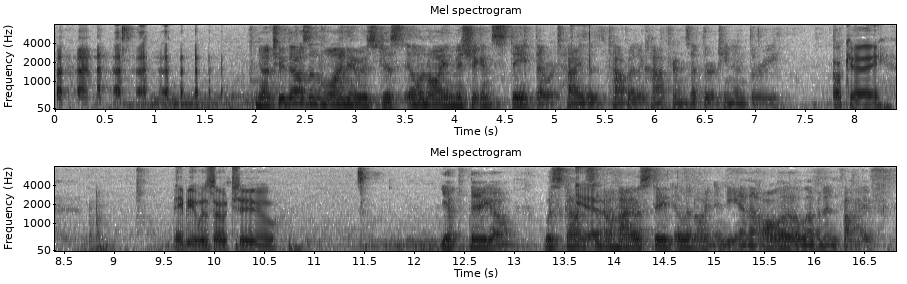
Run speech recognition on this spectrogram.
No, 2001 it was just Illinois and Michigan State that were tied at the top of the conference at 13 and 3. Okay. Maybe it was 02. Yep, there you go. Wisconsin, Yeah. Ohio State, Illinois, and Indiana all at 11 and 5.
